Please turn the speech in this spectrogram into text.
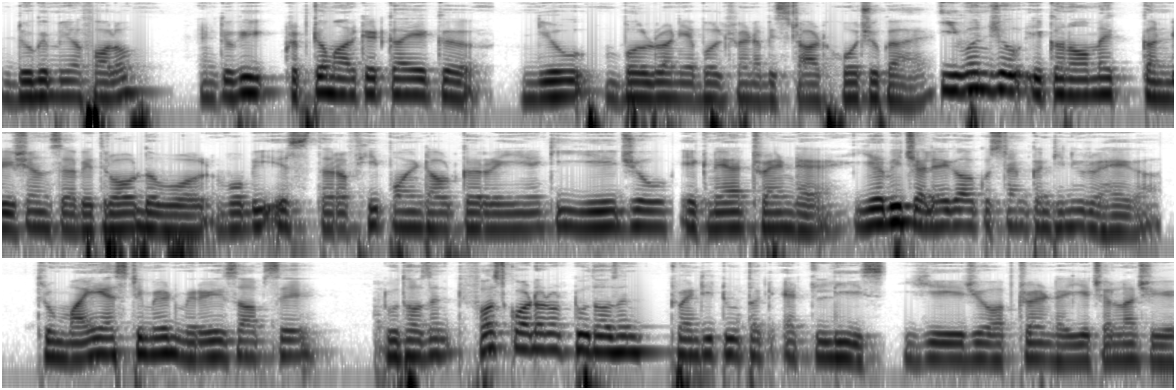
do give me a follow and क्योंकि क्रिप्टो मार्केट का एक न्यू बुल रन या बुल ट्रेंड अभी स्टार्ट हो चुका है। इवन जो इकोनॉमिक कंडीशन है अभी थ्रू आउट द वर्ल्ड वो भी इस तरफ़ ही पॉइंट आउट कर रही हैं कि ये जो एक नया ट्रेंड है, ये अभी चलेगा और कुछ टाइम कंटिन्यू रहेगा। थ्रू माई एस्टिमेट मेरे हिसाब से 2000 फ़र्स्ट क्वार्टर ऑफ़ 2022 तक एटलीस्ट ये जो अब ट्रेंड है, ये चलना चाहिए।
